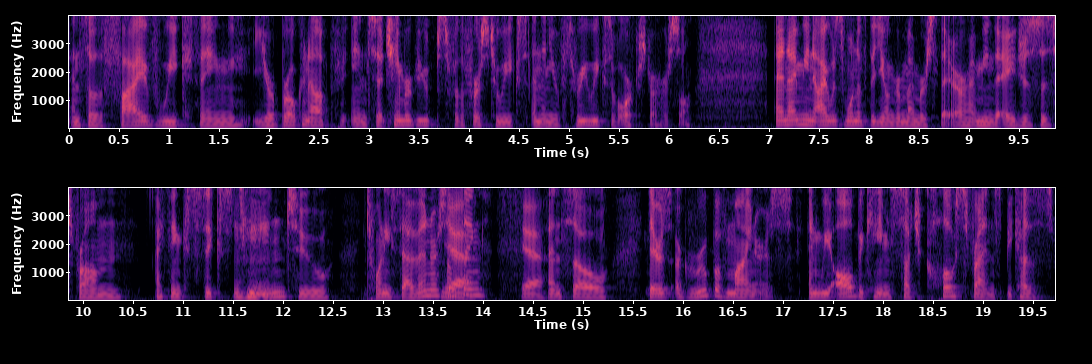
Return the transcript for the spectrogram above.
And so the five week thing, you're broken up into chamber groups for the first two weeks, and then you have three weeks of orchestra rehearsal. And I mean, I was one of the younger members there. I mean, the ages is from I think 16 to 27 or Mm-hmm. Yeah. something. Yeah. And so there's a group of minors, and we all became such close friends because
